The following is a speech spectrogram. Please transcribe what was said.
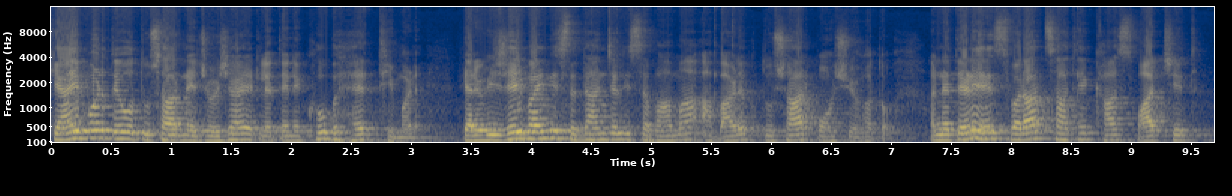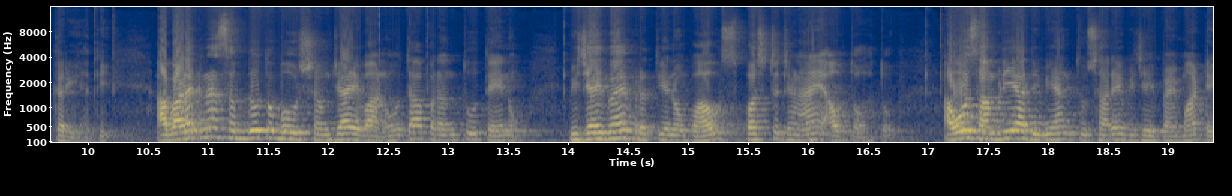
ક્યાંય પણ તેઓ તુષારને જોઈ જાય એટલે તેને ખૂબ હેતથી મળે. ત્યારે વિજયભાઈની શ્રદ્ધાંજલિ સભામાં આ બાળક તુષાર પહોંચ્યો હતો અને તેણે સ્વરાજ સાથે ખાસ વાતચીત કરી હતી. આ બાળકના શબ્દો તો બહુ સમજાય એવા નહોતા પરંતુ તેનો વિજયભાઈ પ્રત્યેનો ભાવ સ્પષ્ટ જણાય આવતો હતો. આવો સાંભળીએ આ દિવ્યાંગ તુષારે વિજયભાઈ માટે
